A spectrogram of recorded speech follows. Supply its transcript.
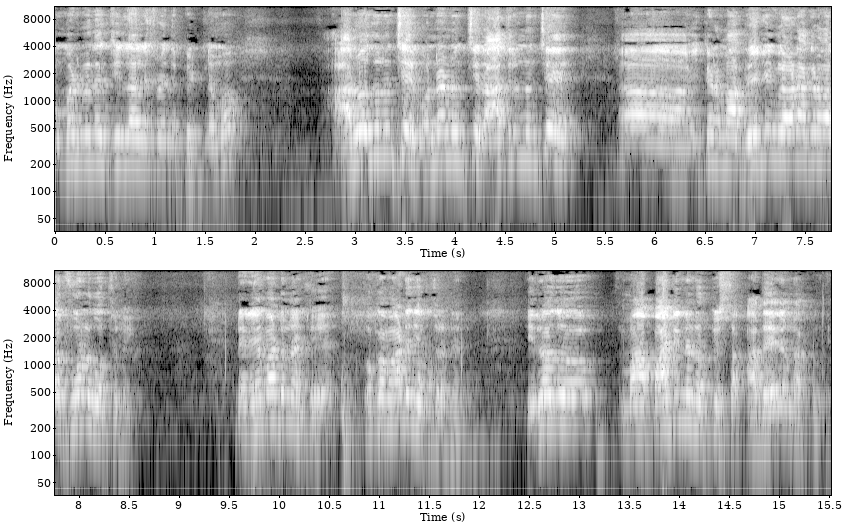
ఉమ్మడి మెదక్ జిల్లాలో ఎప్పుడైతే పెట్టినామో ఆ రోజు నుంచే మొన్న నుంచి రాత్రి నుంచే ఇక్కడ మా బ్రేకింగ్లో అక్కడ వాళ్ళ ఫోన్లు పోతున్నాయి. నేను ఒక మాట చెప్తున్నాను నేను. ఈరోజు మా పార్టీని నొప్పిస్తా ఆ ధైర్యం నాకుంది.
